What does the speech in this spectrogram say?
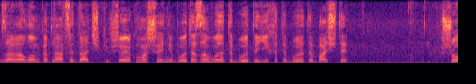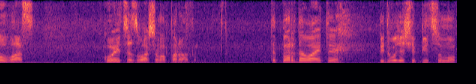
Загалом 15 датчиків. Все як у машині. Будете заводити, будете їхати, будете бачити, що у вас коїться з вашим апаратом. Тепер давайте, підводячи підсумок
